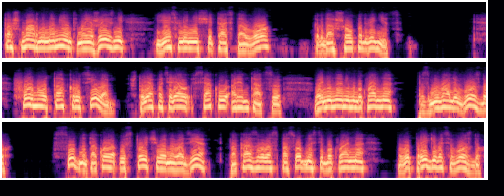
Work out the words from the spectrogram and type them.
кошмарный момент в моей жизни, если не считать того, когда шел под венец. Формулу так крутило, что я потерял всякую ориентацию. Временами мы буквально взмывали воздух. Судно, такое устойчивое на воде, показывало способности буквально выпрыгивать в воздух.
